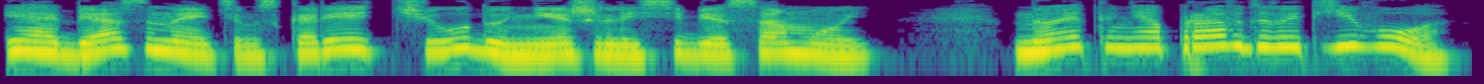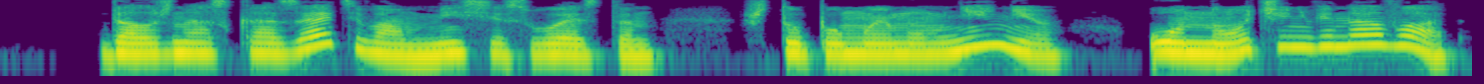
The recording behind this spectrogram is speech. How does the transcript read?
и обязана этим скорее чуду, нежели себе самой. Но это не оправдывает его. Должна сказать вам, миссис Уэстон, что, по моему мнению, он очень виноват.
